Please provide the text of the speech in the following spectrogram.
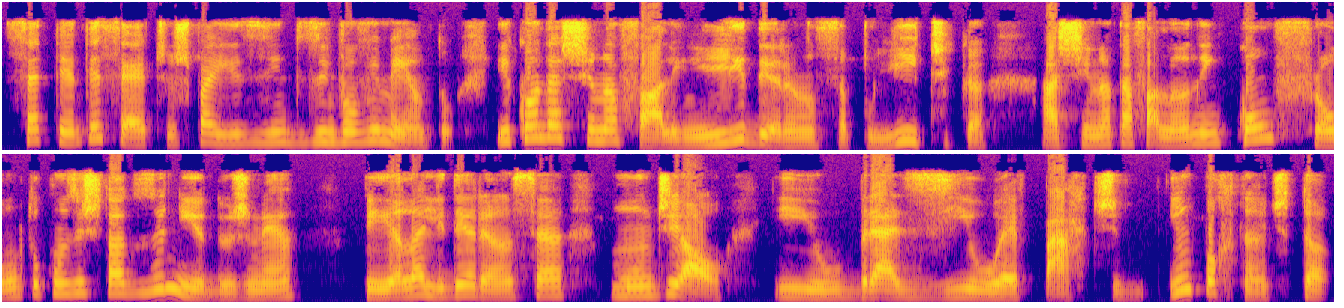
77, os países em desenvolvimento. E quando a China fala em liderança política, a China está falando em confronto com os Estados Unidos, né? Pela liderança mundial. E o Brasil é parte importante tanto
